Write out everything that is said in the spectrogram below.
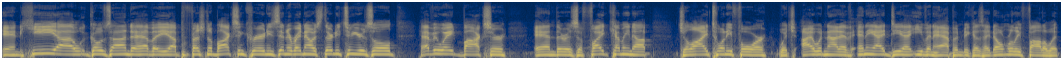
and he uh, goes on to have a uh, professional boxing career, and he's in it right now. He's 32 years old, heavyweight boxer, and there is a fight coming up July 24, which I would not have any idea even happened because I don't really follow it,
